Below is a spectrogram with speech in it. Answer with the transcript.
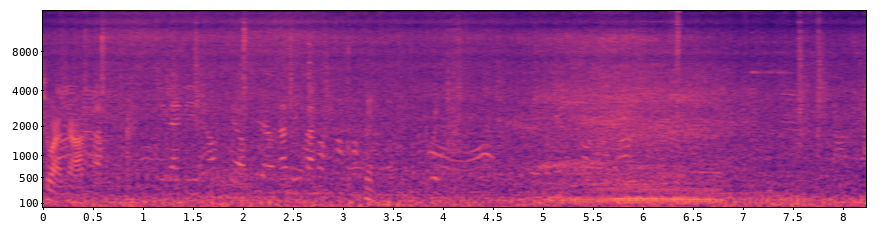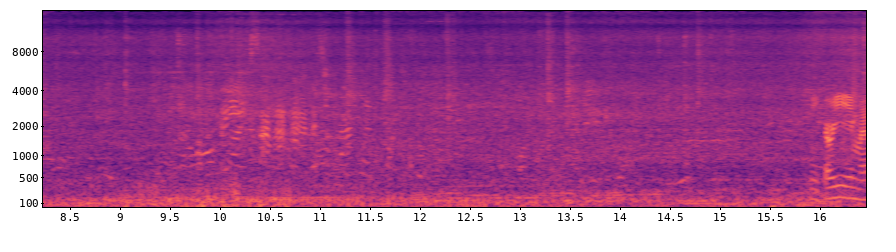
ชวนเหรอนี่มีเก้าอี้ไหม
